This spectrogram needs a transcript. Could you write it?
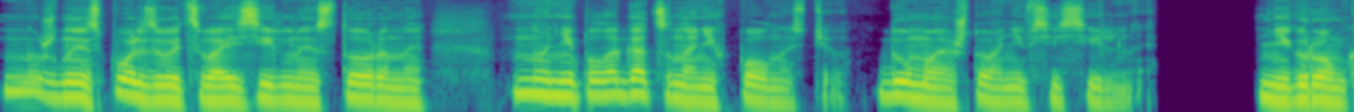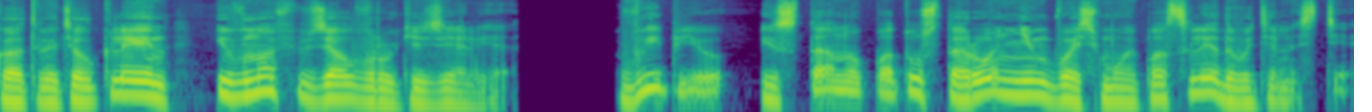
Нужно использовать свои сильные стороны, но не полагаться на них полностью, думая, что они всесильны. Негромко ответил Клейн и вновь взял в руки зелье. «Выпью и стану потусторонним восьмой последовательности».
